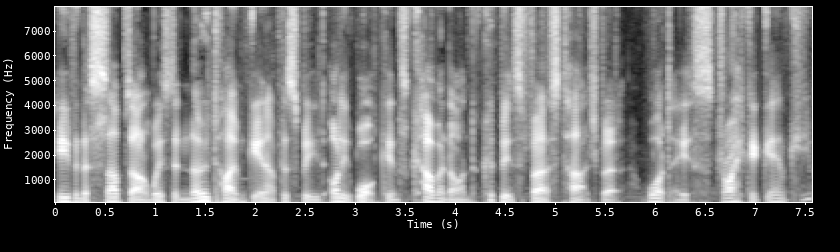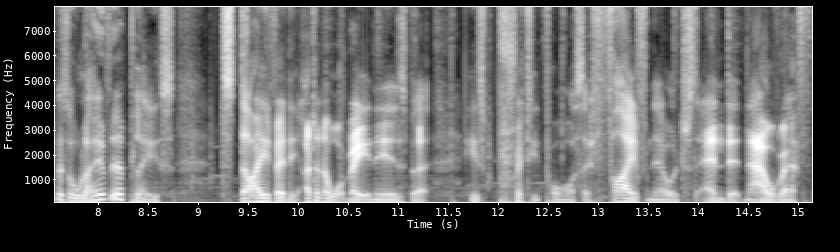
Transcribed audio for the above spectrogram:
Even the subs aren't wasting no time getting up to speed. Ollie Watkins coming on, could be his first touch, but what a strike again. Keeper's all over the place diving. I don't know what rating he is, but he's pretty poor. So 5 0. Just end it now, ref.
